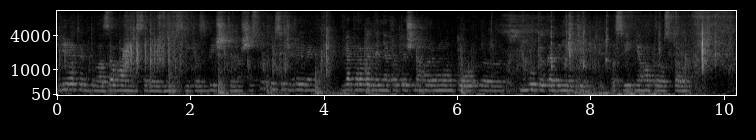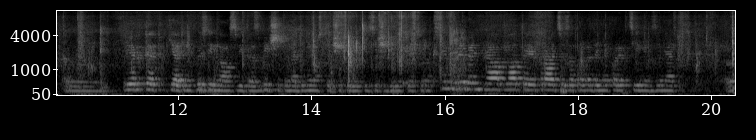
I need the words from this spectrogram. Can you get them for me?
пріоритет 2 загальна середня освіта збільшити на 600 тисяч гривень для проведення поточного ремонту е, групи кабінетів освітнього простору. Е, Пріоритет 5 інклюзивна освіта збільшити на 94 тисячі 947 гривень для оплати праці за проведення корекційних занять е,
